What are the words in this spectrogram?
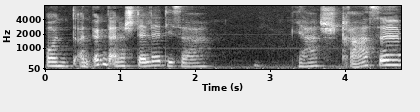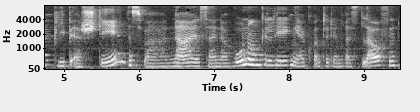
Und an irgendeiner Stelle dieser ja, Straße blieb er stehen. Das war nahe seiner Wohnung gelegen. Er konnte den Rest laufen.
